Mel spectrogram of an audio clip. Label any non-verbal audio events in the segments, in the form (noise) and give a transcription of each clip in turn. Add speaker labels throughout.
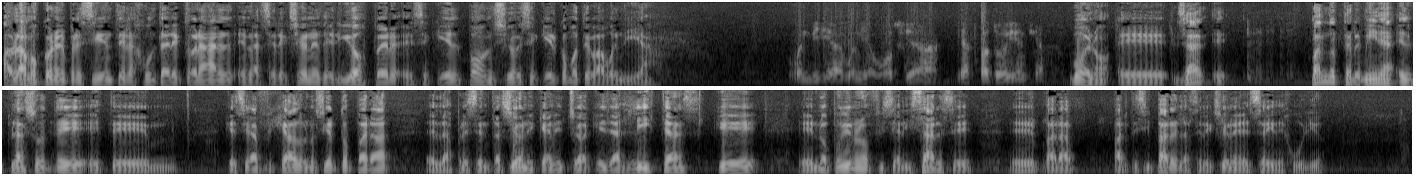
Speaker 1: Hablamos con el presidente de la Junta Electoral en las elecciones del IOSPER, Ezequiel Poncio. Ezequiel, ¿cómo te va? Buen día.
Speaker 2: Buen día, buen día a vos y a, toda tu audiencia.
Speaker 1: Bueno, eh, ya, eh, ¿cuándo termina el plazo de este que se ha fijado, ¿no es cierto?, para eh, las presentaciones que han hecho aquellas listas que eh, no pudieron oficializarse para participar de las elecciones del 6 de julio.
